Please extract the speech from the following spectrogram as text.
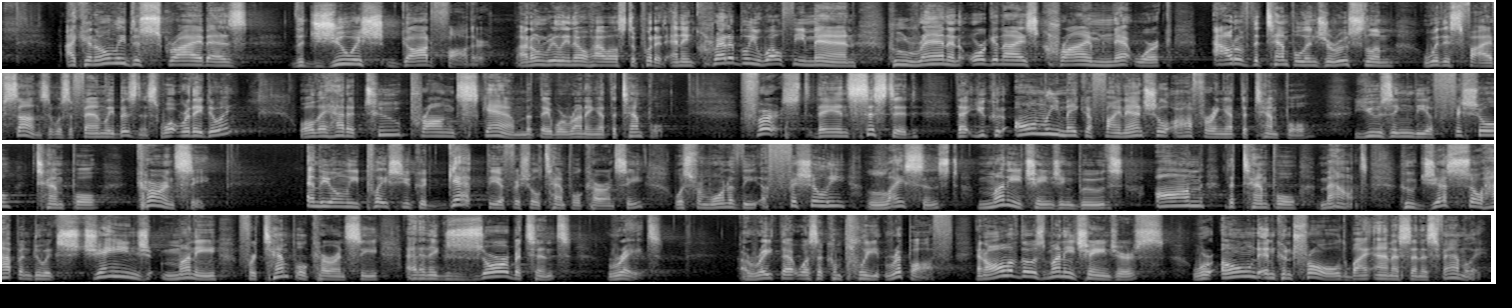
I can only describe as the Jewish godfather. I don't really know how else to put it. An incredibly wealthy man who ran an organized crime network out of the temple in Jerusalem with his five sons. It was a family business. What were they doing? Well, they had a two pronged scam that they were running at the temple. First, they insisted that you could only make a financial offering at the temple using the official temple currency. And the only place you could get the official temple currency was from one of the officially licensed money changing booths on the Temple Mount, who just so happened to exchange money for temple currency at an exorbitant rate, a rate that was a complete ripoff. And all of those money changers were owned and controlled by Annas and his family.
